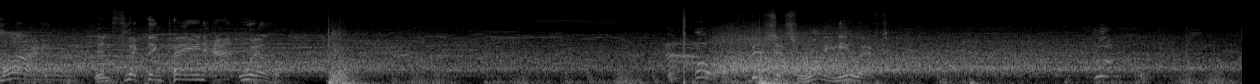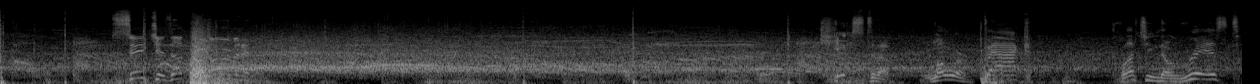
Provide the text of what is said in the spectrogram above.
my! Inflicting pain at will. Oh, vicious running knee lift. Cinches up the arm and it. Kicks to the lower back. Clutching the wrist.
